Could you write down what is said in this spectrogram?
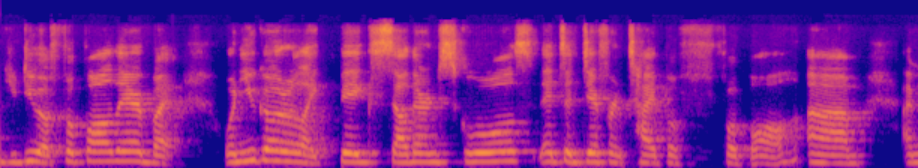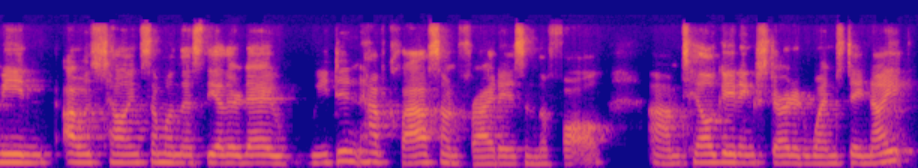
you do a football there, but when you go to like big Southern schools, it's a different type of football. Um, I mean, I was telling someone this the other day. We didn't have class on Fridays in the fall. Um, tailgating started Wednesday night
